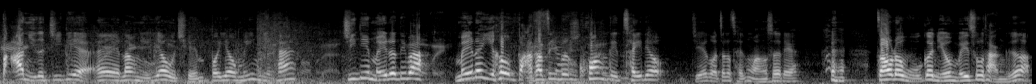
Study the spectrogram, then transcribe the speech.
打你的基地，哎，让你要钱不要命？你看，基地没了对吧？没了以后把他这份矿给拆掉，结果这个城王似的，招了五个牛没出坦克，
